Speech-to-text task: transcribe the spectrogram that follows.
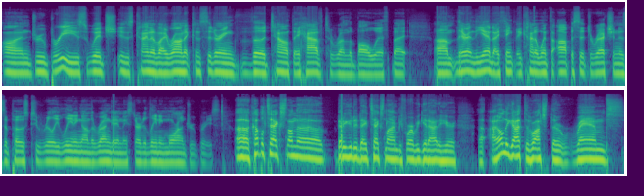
on Drew Brees, which is kind of ironic considering the talent they have to run the ball with. But um, there in the end, I think they kind of went the opposite direction as opposed to really leaning on the run game. They started leaning more on Drew Brees. Uh, a couple texts on the Better You Today text line before we get out of here. Uh, I only got to watch the Rams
